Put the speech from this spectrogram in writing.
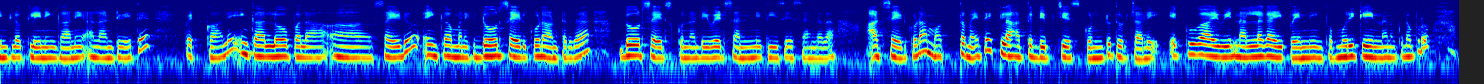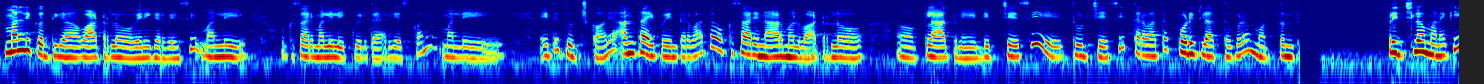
ఇంట్లో క్లీనింగ్ కానీ అలాంటివి అయితే పెట్టుకోవాలి. ఇంకా లోపల సైడ్ ఇంకా మనకి డోర్ సైడ్ కూడా ఉంటుంది కదా డోర్ సైడ్స్కున్న డివైడ్స్ అన్నీ తీసేసాం కదా అటు సైడ్ కూడా మొత్తం అయితే క్లాత్ డిప్ చేసుకుంటూ తుడచాలి. ఎక్కువగా ఇవి నల్లగా అయిపోయింది ఇంకా మురికైంది అనుకున్నప్పుడు మళ్ళీ కొద్దిగా వాటర్లో వెనిగర్ వేసి మళ్ళీ ఒకసారి మళ్ళీ లిక్విడ్ తయారు చేసుకొని మళ్ళీ అయితే తుడుచుకోవాలి. అంతా అయిపోయిన తర్వాత ఒకసారి నార్మల్ వాటర్లో క్లాత్ని డిప్ చేసి తుడిచేసి తర్వాత పొడి క్లాత్తో కూడా మొత్తం ఫ్రిడ్జ్లో మనకి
